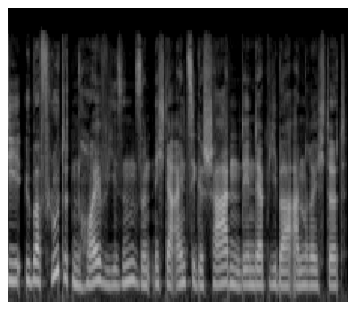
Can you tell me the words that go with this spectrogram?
Die überfluteten Heuwiesen sind nicht der einzige Schaden, den der Biber anrichtet.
